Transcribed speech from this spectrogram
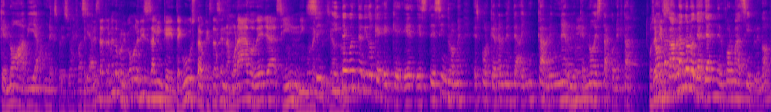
que no había una expresión facial. Está tremendo porque cómo le dices a alguien que te gusta o que estás enamorado de ella sin ninguna Sí, expresión. y ¿no? tengo entendido que, eh, que este síndrome es porque realmente hay un cable, un nervio que no está conectado. O sea No, que es- Hablándolo ya, ya en forma simple, ¿no?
